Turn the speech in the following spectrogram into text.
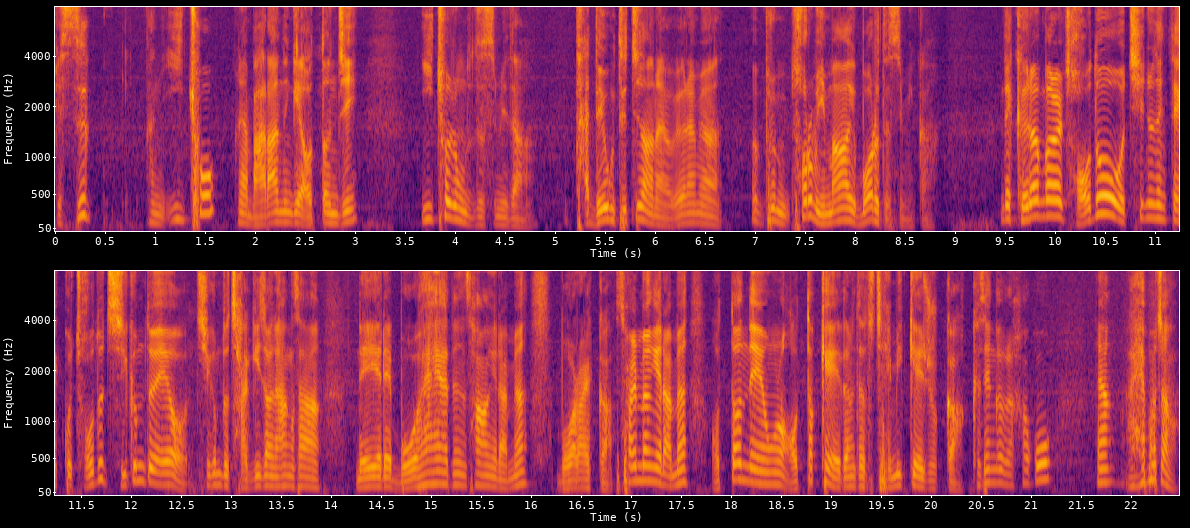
이렇게 쓱한 2초 그냥 말하는 게 어떤지 2초 정도 듣습니다. 다 내용 듣지도 않아요. 왜냐면 그럼 서로 민망하게 뭐로 듣습니까? 근데 그런 걸 저도 취준생 때 했고 저도 지금도 해요. 지금도 자기 전에 항상 내일에 뭐 해야 되는 상황이라면 뭘 할까? 설명이라면 어떤 내용을 어떻게 애들한테 더 재밌게 해줄까? 그 생각을 하고 그냥 아, 해보자.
